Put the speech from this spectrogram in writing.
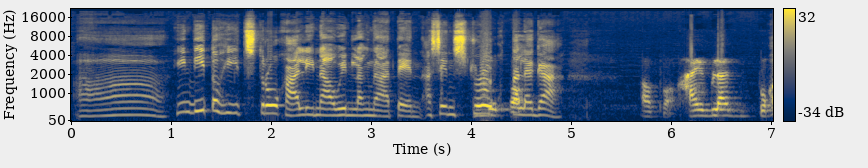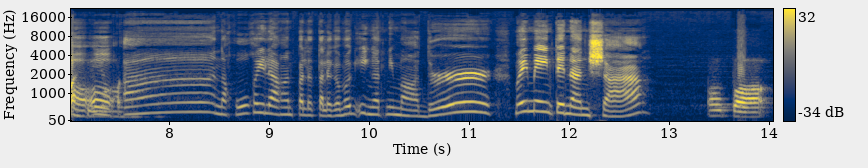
Ah, hindi to heat stroke ha, linawin lang natin. As in stroke Hindi po. talaga. Opo. High blood po kasi Oo. yung... Ah, naku, kailangan pala talaga mag-ingat ni mother. May maintenance siya? Opo.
